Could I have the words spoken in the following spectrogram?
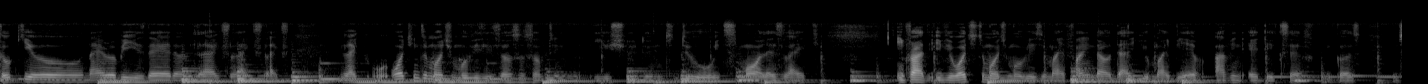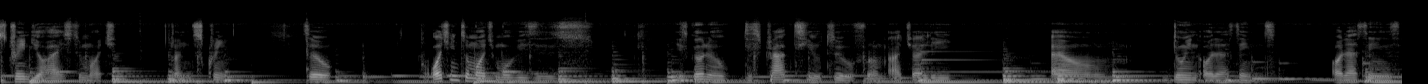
Tokyo, Nairobi is there, and likes, likes, likes. Like watching too much movies is also something you shouldn't do. It's more or less like in fact if you watch too much movies you might find out that you might be having headaches because you've strained your eyes too much on screen so watching too much movies is is going to distract you too from actually um, doing other things other things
